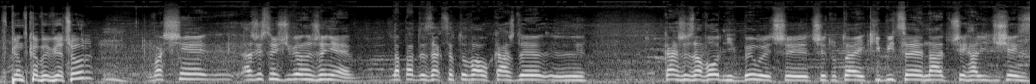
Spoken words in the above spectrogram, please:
w piątkowy wieczór? Właśnie aż jestem zdziwiony, że nie. Naprawdę zaakceptował każdy, y, każdy zawodnik były, czy, czy tutaj kibice, nawet przyjechali dzisiaj z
